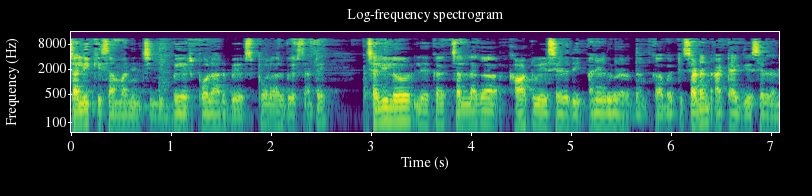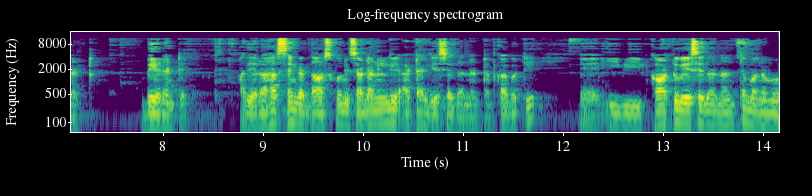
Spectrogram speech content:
చలికి సంబంధించింది. Bear polar bears. Polar bears అంటే చలిలో లేక చల్లగా కాటు వేసేది అనేది కూడా అర్థం. కాబట్టి సడన్ అటాక్ చేసేది అన్నట్టు. బేర్ అంటే అది రహస్యంగా దాచుకొని సడన్లీ అటాక్ చేసేది అన్నట్టు కాబట్టి ఇవి కాటు వేసేది అంటే మనము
